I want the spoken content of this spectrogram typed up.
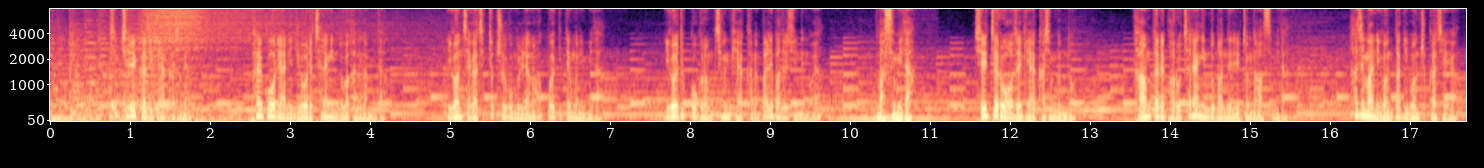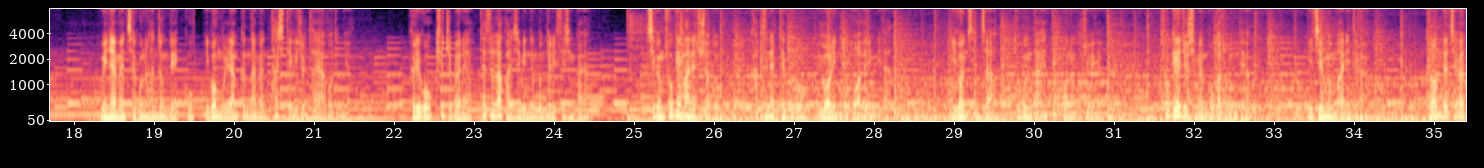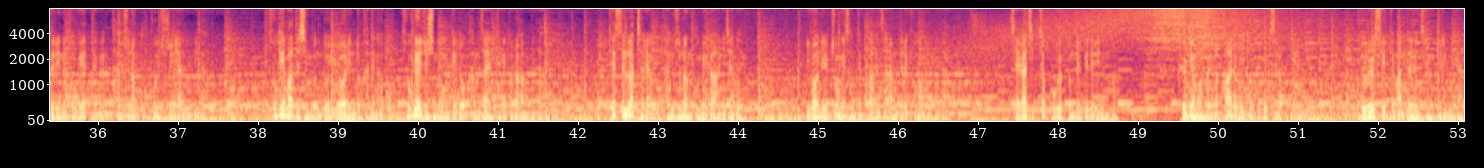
17일까지 계약하시면 8, 9월이 아닌 6월에 차량 인도가 가능합니다. 이건 제가 직접 출고 물량을 확보했기 때문입니다. 이걸 듣고 그럼 지금 계약하면 빨리 받을 수 있는 거야? 맞습니다. 실제로 어제 계약하신 분도 다음 달에 바로 차량 인도 받는 일정 나왔습니다. 하지만 이건 딱 이번 주까지예요. 왜냐면 재고는 한정돼 있고 이번 물량 끝나면 다시 대기줄 타야 하거든요. 그리고 혹시 주변에 테슬라 관심 있는 분들 있으신가요? 지금 소개만 해주셔도 같은 혜택으로 6월 인도 도와드립니다. 이건 진짜 두 분 다 혜택 보는 구조예요. 소개해주시면 뭐가 좋은데요? 이 질문 많이 들어요. 그런데 제가 드리는 소개 혜택은 단순한 쿠폰 수준이 아닙니다. 소개받으신 분도 6월 인도 가능하고 소개해주신 분께도 감사 혜택이 돌아갑니다. 테슬라 차량 단순한 구매가 아니잖아요. 이건 일종의 선택받은 사람들의 경험입니다. 제가 직접 고객분들께 드리는 건 그 경험을 더 빠르고 더 고급스럽게 누릴 수 있게 만드는 지름길입니다.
